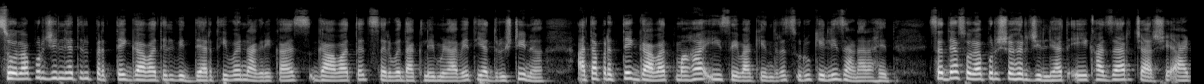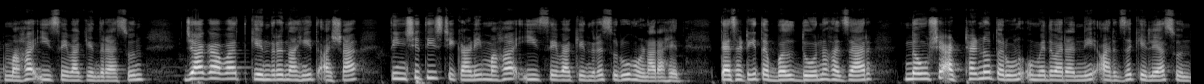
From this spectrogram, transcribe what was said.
सोलापूर जिल्ह्यातील प्रत्येक गावातील विद्यार्थी व नागरिकास गावातच सर्व दाखले मिळावेत या दृष्टीनं आता प्रत्येक गावात महा ई सेवा केंद्र सुरू केली जाणार आहेत. सध्या सोलापूर शहर जिल्ह्यात एक हजार चारशे आठ महा ई सेवा केंद्र असून ज्या गावात केंद्र नाहीत अशा तीनशे तीस ठिकाणी महा ई सेवा केंद्र सुरू होणार आहेत. त्यासाठी तब्बल दोन हजार नऊशे अठ्ठ्याण्णव तरुण उमेदवारांनी अर्ज केले असून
